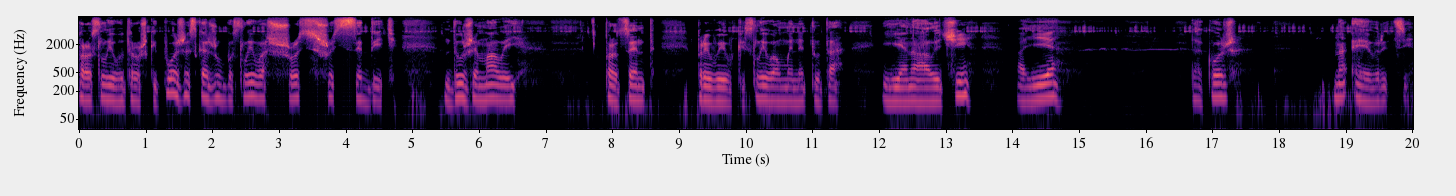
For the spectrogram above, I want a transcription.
про сливу трошки позже скажу, бо слива щось, щось сидить. Дуже малий процент прививки. Слива в мене тут є на галичі, а є також на Евриці.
